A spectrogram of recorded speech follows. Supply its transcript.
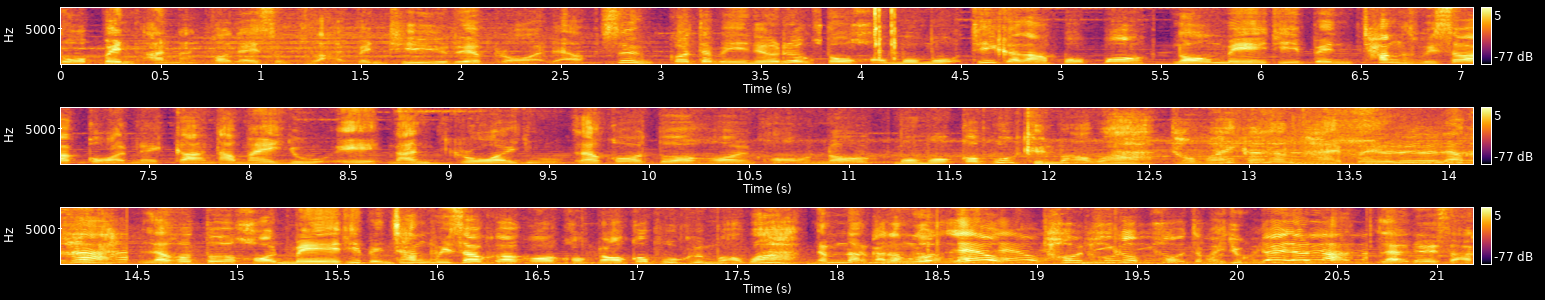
ตัวเป็นอนันต์ก็ได้สูญสลายเป็นที่เรียบร้อยแล้ว ซึ่งก็จะมีเนื้อเรื่องตัวของโมโมะที่กำลังปกป้อง น้องเมย์ที่เป็นช่างวิศวกรในการทำให้ UA นั้นรอยอยู่ แล้วก็ตัวละครของน้องโมโมะก็พูดขึ้นมาว่าทวายกำลังหายไปเรื่อยๆแล้วค่ะ แล้วก็ตัวละครเมย์ที่เป็นช่างวิศวกรของเราก็พูดขึ้นมาว่า น้ำหนักกำลังลดแล้ว เท่านี้ก็พอจะพยุงได้แล้วล่ะ และในสถาน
